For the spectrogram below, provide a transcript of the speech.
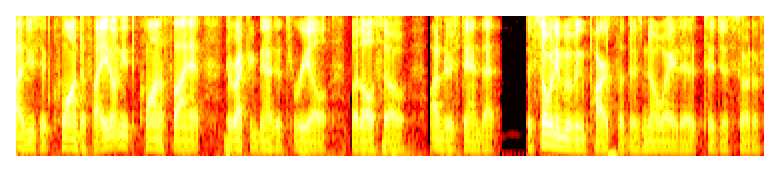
as you said, quantify. You don't need to quantify it to recognize it's real, but also understand that there's so many moving parts that there's no way to, to just sort of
